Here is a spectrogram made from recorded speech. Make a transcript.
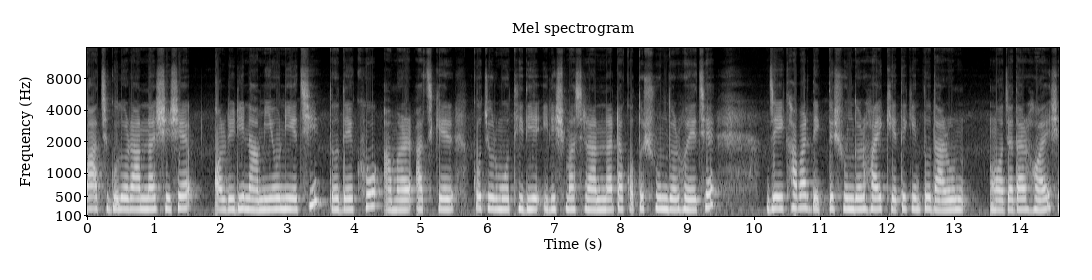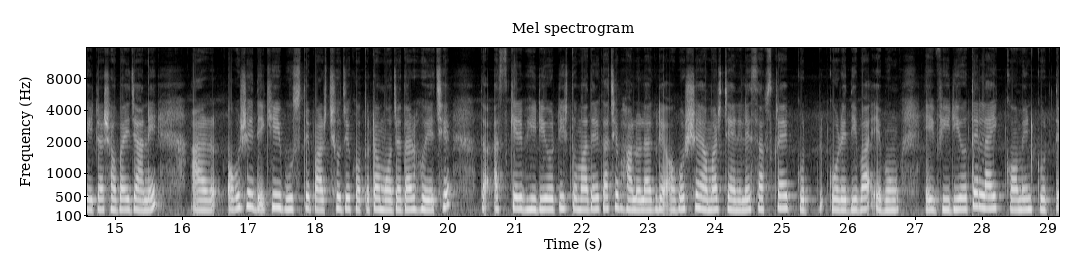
মাছগুলো রান্নার শেষে অলরেডি নামিয়েও নিয়েছি। তো দেখো আমার আজকের কচুর মথি দিয়ে ইলিশ মাছ রান্নাটা কত সুন্দর হয়েছে। যেই খাবার দেখতে সুন্দর হয়, খেতে কিন্তু দারুণ মজাদার হয় সেটা সবাই জানে। আর অবশ্যই দেখেই বুঝতে পারছ যে কতটা মজাদার হয়েছে। তো আজকের ভিডিওটি তোমাদের কাছে ভালো লাগলে অবশ্যই আমার চ্যানেলে সাবস্ক্রাইব করে দিবা এবং এই ভিডিওতে লাইক, কমেন্ট করতে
